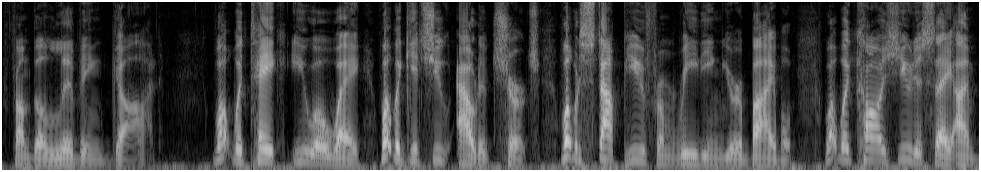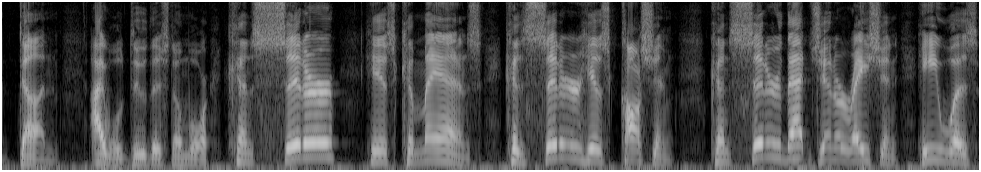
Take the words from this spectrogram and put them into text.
from the living God. What would take you away? What would get you out of church? What would stop you from reading your Bible? What would cause you to say, I'm done? I will do this no more. Consider his commands, consider his caution, consider that generation he was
